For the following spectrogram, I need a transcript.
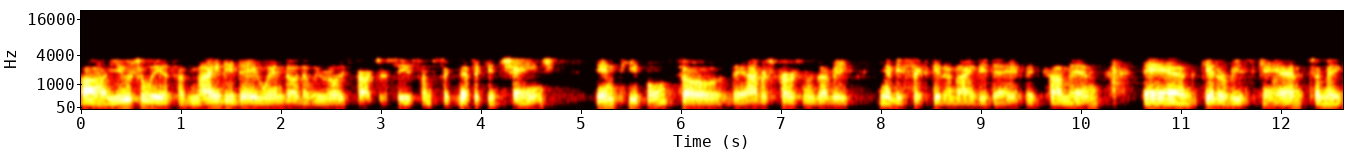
Uh, usually it's a 90 day window that we really start to see some significant change in people. So the average person is every maybe 60 to 90 days, they'd come in and get a rescan to make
